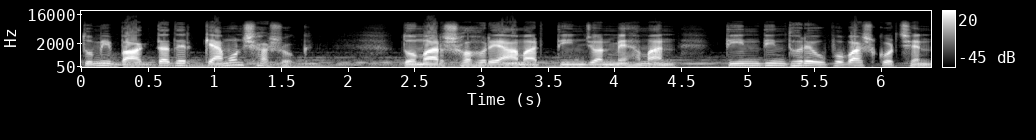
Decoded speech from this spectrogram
তুমি বাগদাদের কেমন শাসক? তোমার শহরে আমার তিনজন মেহমান তিন দিন ধরে উপবাস করছেন,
